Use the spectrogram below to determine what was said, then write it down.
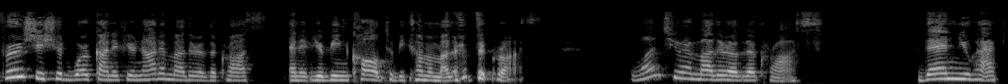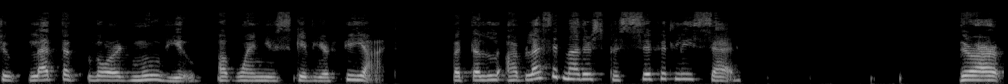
first you should work on if you're not a mother of the cross and if you're being called to become a mother of the cross. Once you're a mother of the cross, then you have to let the Lord move you of when you give your fiat. But the, our Blessed Mother specifically said, there are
